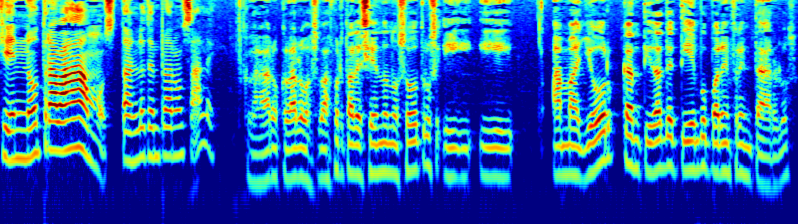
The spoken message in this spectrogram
que no trabajamos, tarde o temprano sale. Claro, claro, se va fortaleciendo en nosotros y, y a mayor cantidad de tiempo para enfrentarlos,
